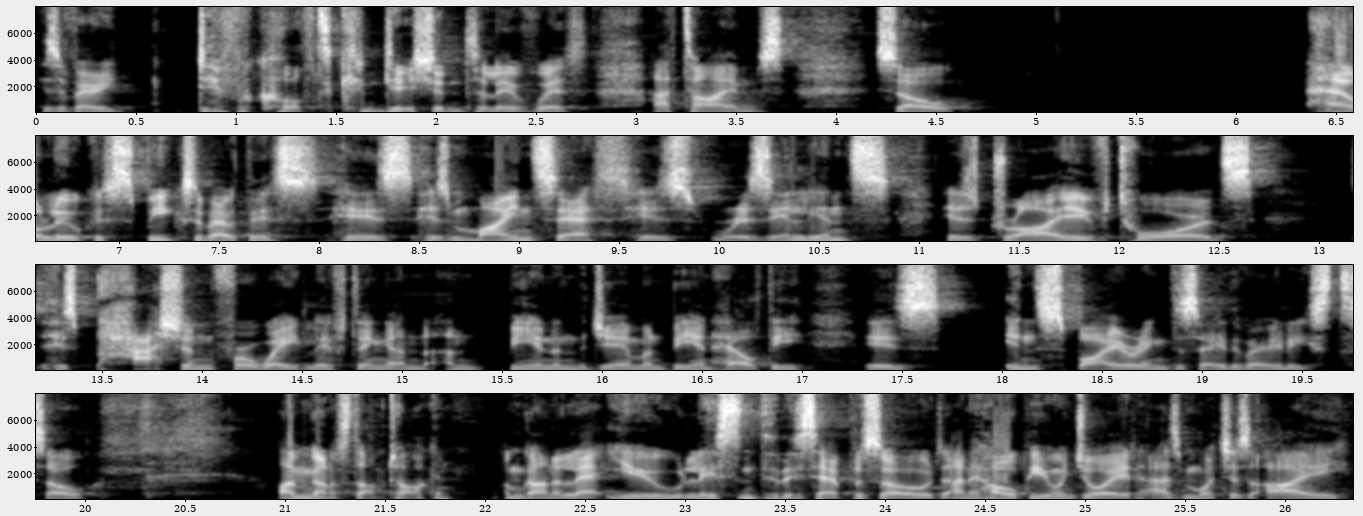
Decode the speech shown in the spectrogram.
is a very difficult condition to live with at times. So, how Lucas speaks about this, his his mindset, his resilience, his drive towards his passion for weightlifting and and being in the gym and being healthy is inspiring to say the very least. So I'm going to stop talking. I'm going to let you listen to this episode and I hope you enjoy it as much as I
